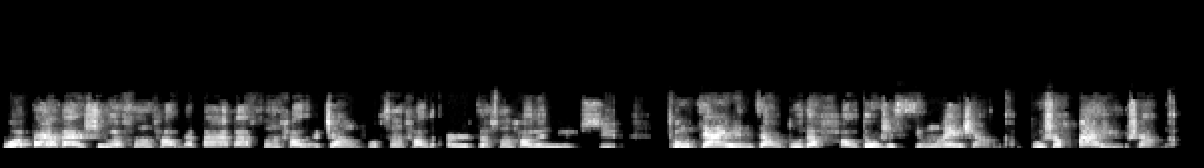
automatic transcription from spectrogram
我爸爸是个很好的爸爸，很好的丈夫，很好的儿子，很好的女婿。从家人角度的好，都是行为上的，不是话语上的。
